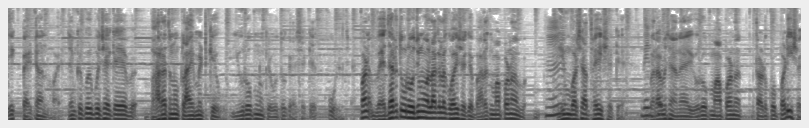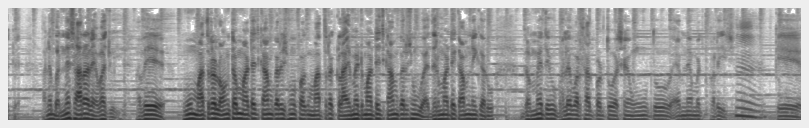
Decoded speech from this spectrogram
એક પેટર્ન હોય. જેમ કે કોઈ પૂછે કે ભારતનું ક્લાઇમેટ કેવું યુરોપનું કેવું તો કહે છે કે કુલ છે. પણ વેધર તો રોજનું અલગ અલગ હોઈ શકે. ભારતમાં પણ હિમવર્ષા થઈ શકે. બરાબર છે? અને યુરોપમાં પણ તડકો પડી શકે. અને બંને સારા રહેવા જોઈએ. હવે હું માત્ર લોંગ ટર્મ માટે જ કામ કરીશ હું ફક્ત માત્ર ક્લાઇમેટ માટે જ કામ કરીશ હું વેધર માટે કામ નહીં કરું. ગમે તેવું ભલે વરસાદ પડતો હશે હું તો એમને એમ જ ફરીશ કે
